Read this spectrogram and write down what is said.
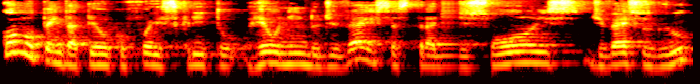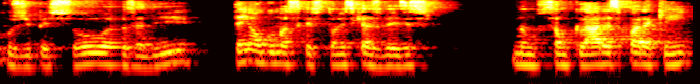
Como o Pentateuco foi escrito reunindo diversas tradições, diversos grupos de pessoas ali, tem algumas questões que às vezes não são claras para quem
